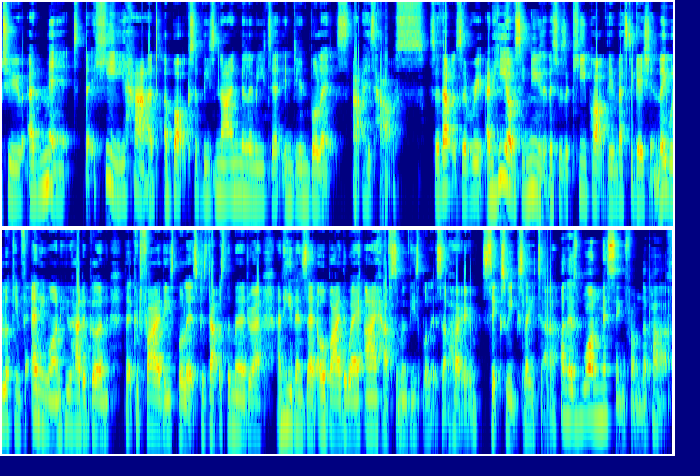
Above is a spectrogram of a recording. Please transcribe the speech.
to admit that he had a box of these nine millimeter Indian bullets at his house. So that was a re- and he obviously knew that this was a key part of the investigation. They were looking for anyone who had a gun that could fire these bullets because that was the murderer. And he then said, "Oh, by the way, I have some of these bullets at home." Six weeks later, And there's one missing from the pack.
